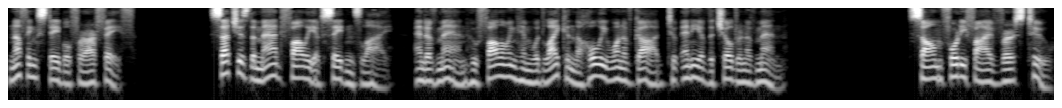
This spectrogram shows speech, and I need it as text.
nothing stable for our faith. Such is the mad folly of Satan's lie, and of man who following him would liken the Holy One of God to any of the children of men. Psalm 45 verse 2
